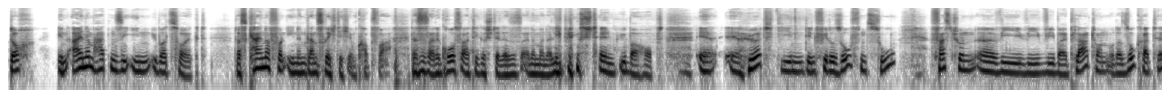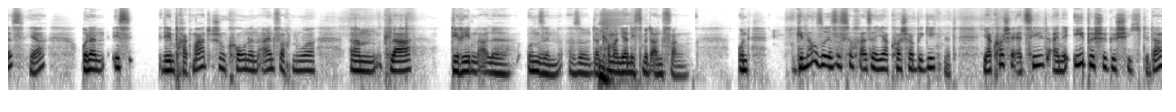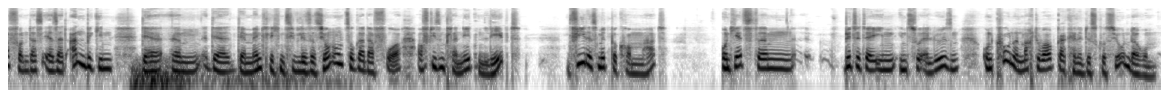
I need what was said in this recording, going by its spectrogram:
Doch in einem hatten sie ihn überzeugt dass keiner von ihnen ganz richtig im Kopf war. Das ist eine großartige Stelle, das ist eine meiner Lieblingsstellen überhaupt. Er, er hört den, den Philosophen zu, fast schon äh, wie, wie, wie bei Platon oder Sokrates, ja, und dann ist dem pragmatischen Conan einfach nur ähm, klar, die reden alle Unsinn. Also da kann man ja nichts mit anfangen. Und genauso ist es doch, als er Jakoscha begegnet. Jakoscha erzählt eine epische Geschichte davon, dass er seit Anbeginn der, ähm, der, der menschlichen Zivilisation und sogar davor auf diesem Planeten lebt, vieles mitbekommen hat und jetzt ähm, bittet er ihn, ihn zu erlösen und Conan macht überhaupt gar keine Diskussion darum.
